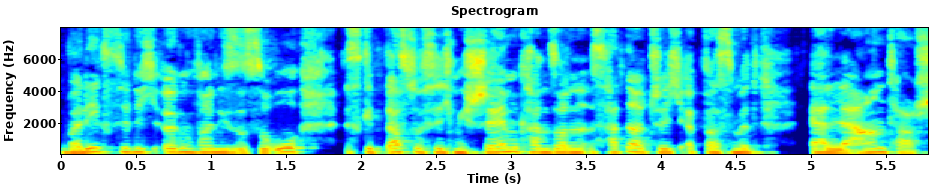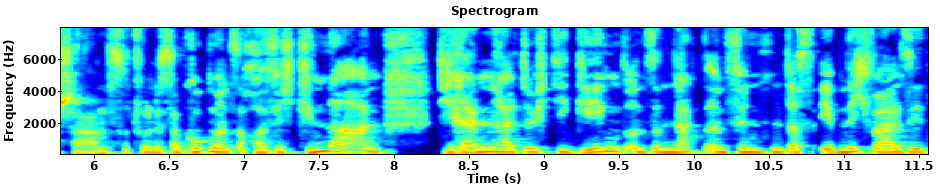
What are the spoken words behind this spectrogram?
überlegst dir nicht irgendwann dieses so, oh, es gibt das, wofür ich mich schämen kann, sondern es hat natürlich etwas mit erlernter Scham zu tun. Deshalb gucken wir uns auch häufig Kinder an, die rennen halt durch die Gegend und sind nackt empfinden das eben nicht, weil sie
